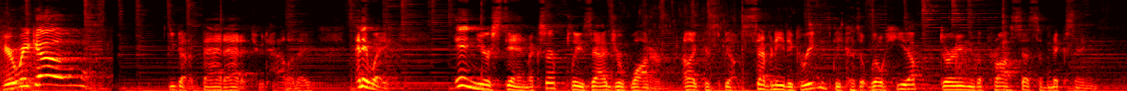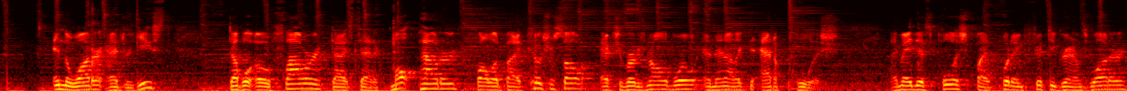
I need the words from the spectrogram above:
Here we go. You got a bad attitude, Halliday. Anyway, in your stand mixer, please add your water. I like this to be about 70 degrees because it will heat up during the process of mixing. In the water, add your yeast, double O flour, diastatic malt powder, followed by kosher salt, extra virgin olive oil, and then I like to add a poolish. I made this poolish by putting 50 grams water,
